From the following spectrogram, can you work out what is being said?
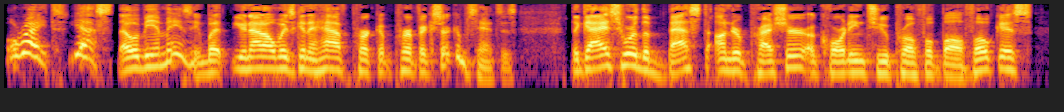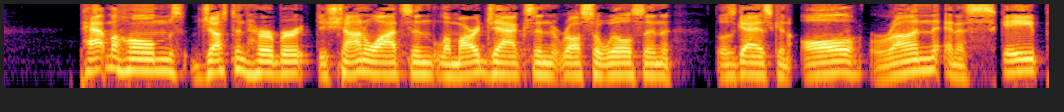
Well, right, yes, that would be amazing, but you're not always going to have per- perfect circumstances. The guys who are the best under pressure, according to Pro Football Focus, Pat Mahomes, Justin Herbert, Deshaun Watson, Lamar Jackson, Russell Wilson. Those guys can all run and escape,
